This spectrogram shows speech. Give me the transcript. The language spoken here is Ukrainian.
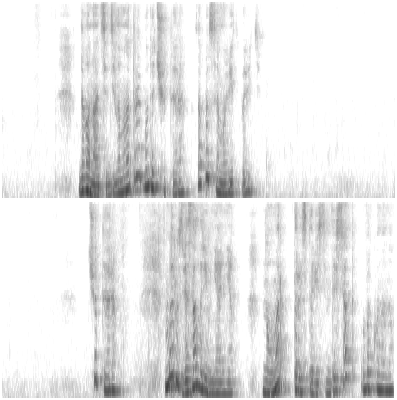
12 ділимо на 3 буде 4. Записуємо відповідь. 4. Ми розв'язали рівняння. Номер 380 виконано.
